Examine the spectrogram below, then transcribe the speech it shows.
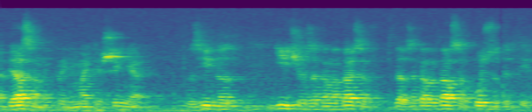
обязаны принимать решения згідно діючого законодавства, законодавства в пользу дитини.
